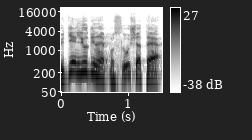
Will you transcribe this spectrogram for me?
Ljudje in ljudi ne poslušate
